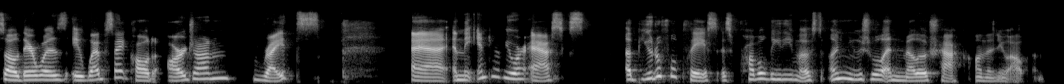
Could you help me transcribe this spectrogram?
so there was a website called Arjan Writes, uh, and the interviewer asks, "A beautiful place is probably the most unusual and mellow track on the new album."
